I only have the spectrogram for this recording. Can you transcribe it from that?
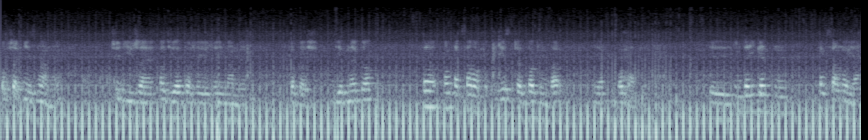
powszechnie znane, czyli że chodzi o to, że jeżeli mamy kogoś biednego, to on tak samo jest przed Bogiem wart jak bogaty. Yy, inteligentny tak samo jak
